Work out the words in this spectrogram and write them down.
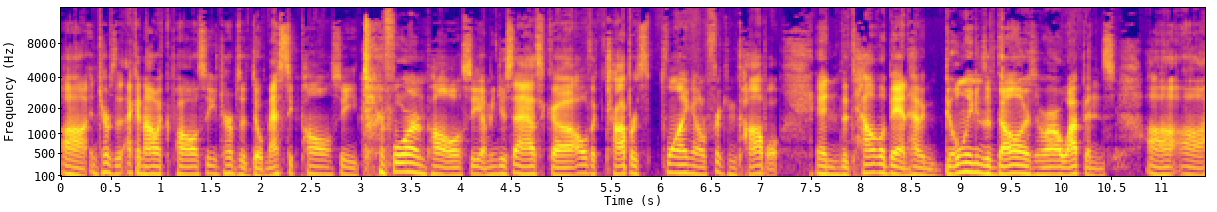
uh, in terms of economic policy, in terms of domestic policy, foreign policy. I mean, just ask uh, all the choppers flying out of freaking Kabul and the Taliban having billions of dollars of our weapons, uh, uh,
